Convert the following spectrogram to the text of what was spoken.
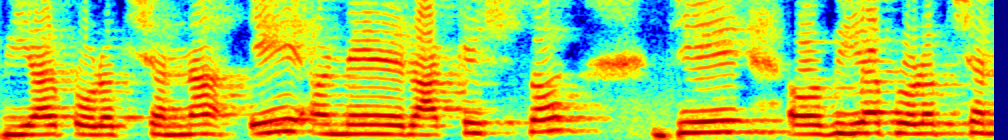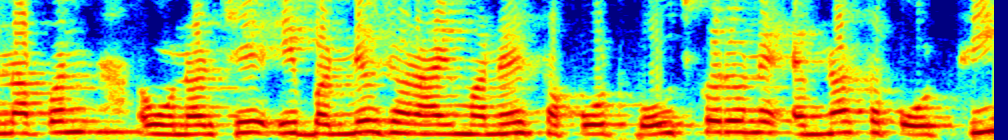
વીઆર પ્રોડક્શનના, એ અને રાકેશ સર, જે વીઆર પ્રોડક્શનના પણ ઓનર છે, એ બંને જણાએ મને સપોર્ટ બહુ જ કર્યો ને એમના સપોર્ટથી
